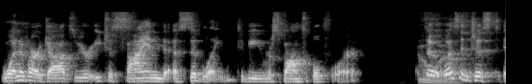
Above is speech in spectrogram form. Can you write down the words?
one of our jobs, we were each assigned a sibling to be responsible for. Oh, so wow. it wasn't just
